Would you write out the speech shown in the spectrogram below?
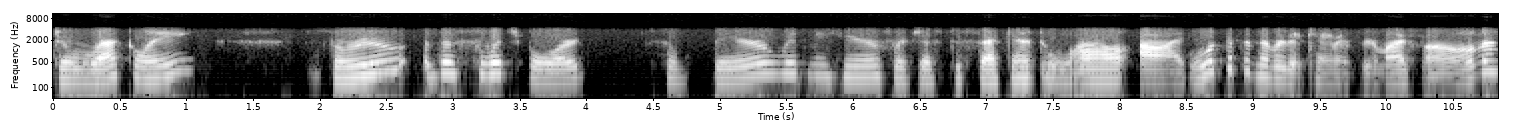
directly through the switchboard. So bear with me here for just a second while I look at the number that came in through my phone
